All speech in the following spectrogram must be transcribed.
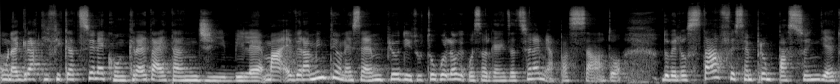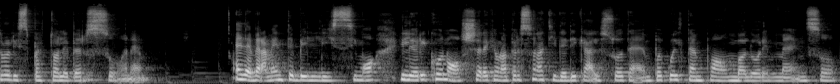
una gratificazione concreta e tangibile, ma è veramente un esempio di tutto quello che questa organizzazione mi ha passato, dove lo staff è sempre un passo indietro rispetto alle persone. Ed è veramente bellissimo il riconoscere che una persona ti dedica il suo tempo e quel tempo ha un valore immenso.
